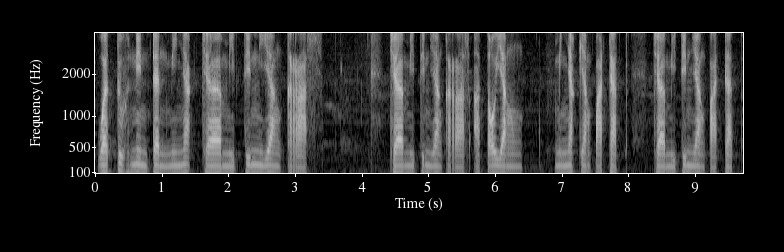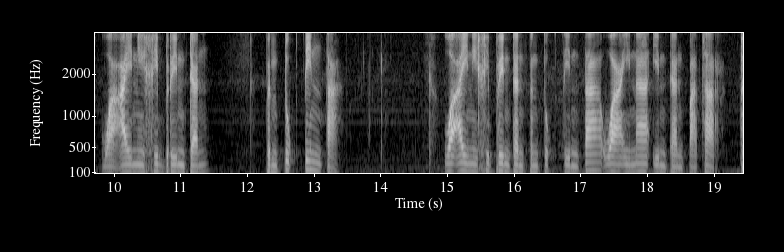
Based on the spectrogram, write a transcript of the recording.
Waduhnin dan minyak jamidin yang keras. Jamidin yang keras atau yang minyak yang padat. Jamidin yang padat. Wa aini khibrin dan bentuk tinta. Wa aini khibrin dan bentuk tinta wa inain dan pacar.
